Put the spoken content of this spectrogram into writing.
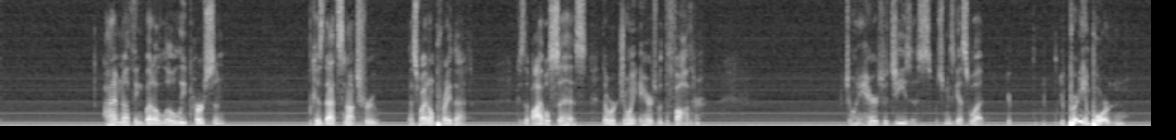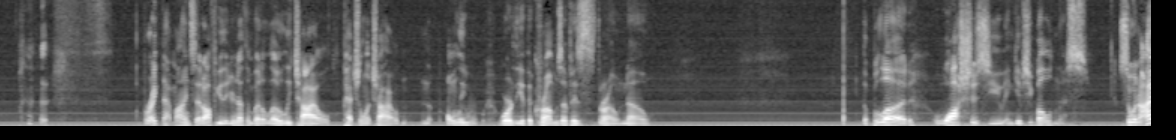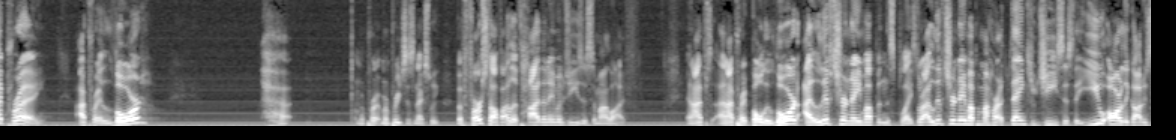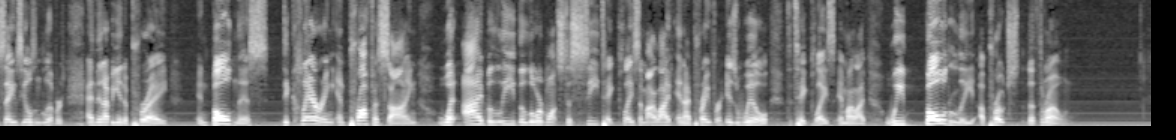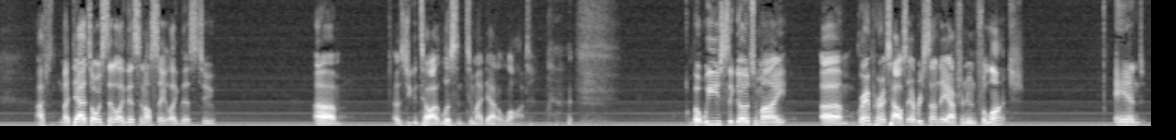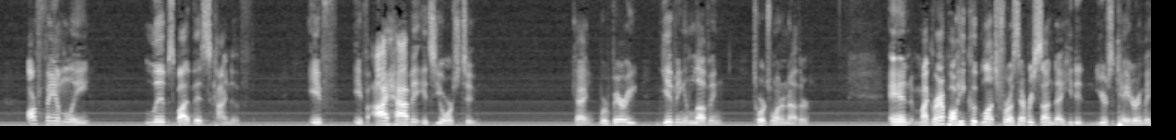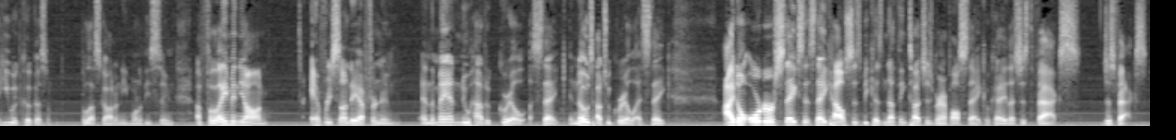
I am nothing but a lowly person because that's not true. That's why I don't pray that. Because the Bible says that we're joint heirs with the Father, joint heirs with Jesus, which means, guess what? You're, you're pretty important. Break that mindset off you that you're nothing but a lowly child, petulant child, only worthy of the crumbs of his throne. No. The blood washes you and gives you boldness. So when I pray, I pray, Lord, I'm to preach this next week. But first off, I lift high the name of Jesus in my life. And I, and I pray boldly, Lord, I lift your name up in this place. Lord, I lift your name up in my heart. I thank you, Jesus, that you are the God who saves, heals, and delivers. And then I begin to pray in boldness, declaring and prophesying what I believe the Lord wants to see take place in my life, and I pray for His will to take place in my life. We boldly approach the throne. I've, my dad's always said it like this, and I'll say it like this too. Um, as you can tell, I listen to my dad a lot. but we used to go to my um, grandparents' house every Sunday afternoon for lunch. And our family lives by this kind of if if I have it, it's yours too. Okay? We're very giving and loving towards one another. And my grandpa, he cooked lunch for us every Sunday. He did years of catering, but he would cook us, bless God, I need one of these soon, a filet mignon every Sunday afternoon. And the man knew how to grill a steak and knows how to grill a steak. I don't order steaks at steakhouses because nothing touches grandpa's steak, okay? That's just the facts. Just facts.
